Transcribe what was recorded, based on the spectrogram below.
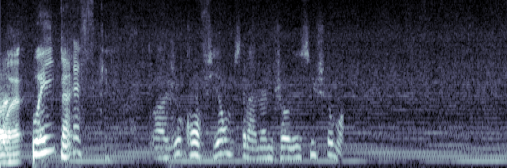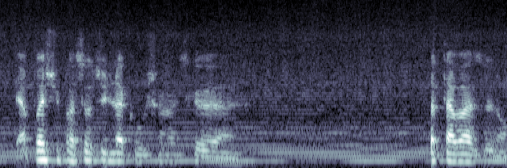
Ouais. Oui, Ouais. presque. Ouais, je confirme, c'est la même chose aussi chez moi. Et après, je suis passé au-dessus de la couche, hein, parce que. Euh, ça tabasse dedans.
